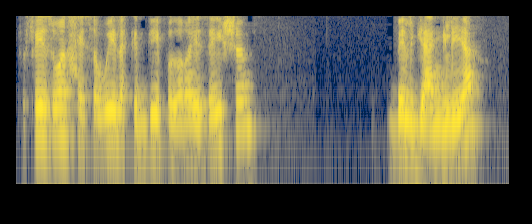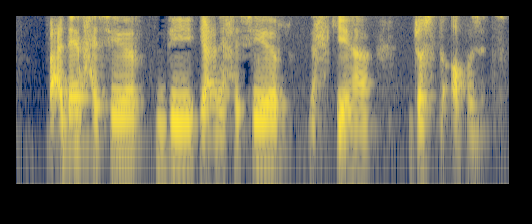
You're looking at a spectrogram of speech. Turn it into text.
ف phase 1 حيسوي لك ال depolarization بال ganglia. بعدين حيصير de يعني حيصير نحكيها just the opposite آه،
